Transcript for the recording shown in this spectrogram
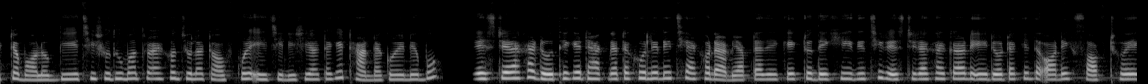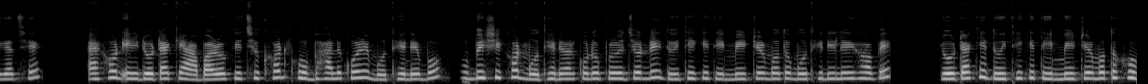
একটা বলক দিয়েছি। শুধুমাত্র এখন চুলাটা অফ করে এই চিনি শিরাটাকে ঠান্ডা করে নেব। রেস্টে রাখা ডো থেকে ঢাকনাটা খুলে নিচ্ছি। এখন আমি আপনাদেরকে একটু দেখিয়ে দিচ্ছি। রেস্টে রাখার কারণে এই ডোটা কিন্তু অনেক সফট হয়ে গেছে। এখন এই ডোটাকে আবারও কিছুক্ষণ খুব ভালো করে মথে নেব। খুব বেশিক্ষণ মথে নেওয়ার কোনো প্রয়োজন নেই, দুই থেকে তিন মিনিটের মতো মথে নিলেই হবে। ডোটাকে দুই থেকে তিন মিনিটের মতো খুব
